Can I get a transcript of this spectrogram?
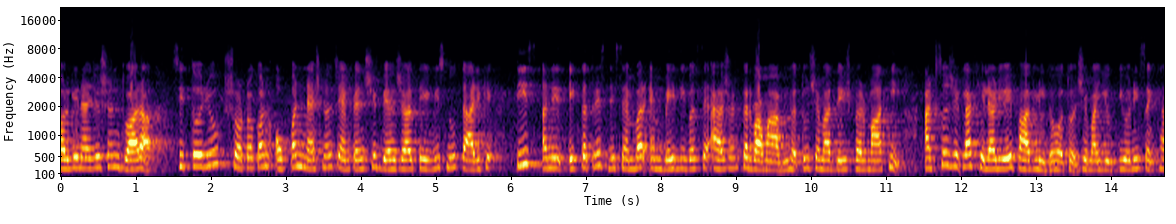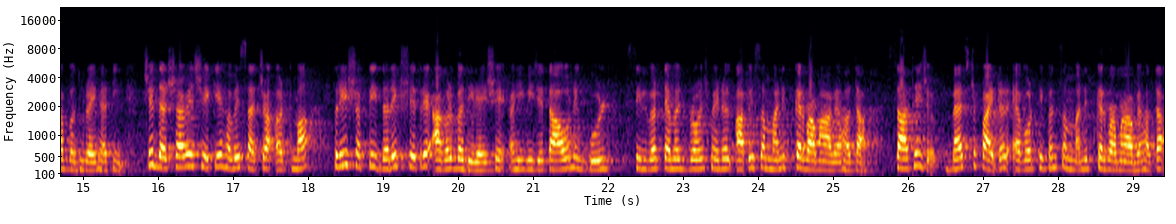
organisation દ્વારા Shitoryu Shotokan open national championship બે હજાર તેવીસનું તારીખે ત્રીસ અને એકત્રીસ ડિસેમ્બર એમ બે દિવસે આયોજન કરવામાં આવ્યું હતું, જેમાં દેશભરમાંથી આઠસો જેટલા ખેલાડીઓએ ભાગ લીધો હતો, જેમાં યુવતીઓની સંખ્યા વધુ રહી હતી, જે દર્શાવે છે કે હવે સાચા અર્થમાં સ્ત્રી શક્તિ દરેક ક્ષેત્રે આગળ વધી રહી છે. અહીં વિજેતાઓને ગોલ્ડ સિલ્વર તેમજ બ્રોન્ઝ મેડલ આપી સન્માનિત કરવામાં આવ્યા હતા. સાથે જ બેસ્ટ ફાઇટર એવોર્ડથી પણ સન્માનિત કરવામાં આવ્યા હતા.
